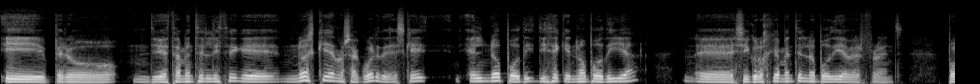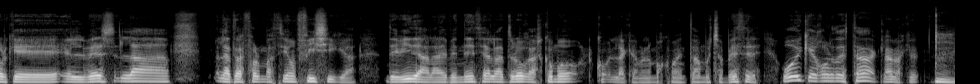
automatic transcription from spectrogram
Y, pero directamente él dice que no es que ya no se acuerde, es que él no podía, dice que no podía, eh, psicológicamente él no podía ver Friends, porque el ver la, la transformación física debido a la dependencia de las drogas, como la que hemos comentado muchas veces, uy, qué gordo está, claro, es que mm.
